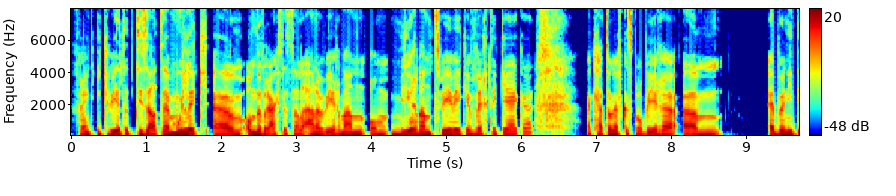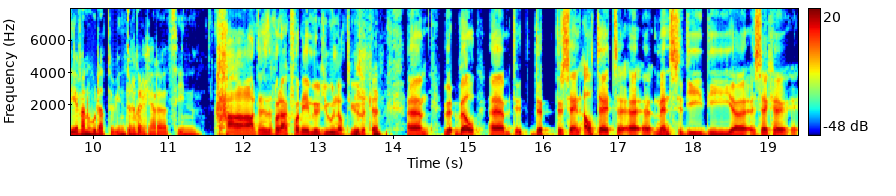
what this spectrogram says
Frank, ik weet het, het is altijd moeilijk um, om de vraag te stellen aan een weerman om meer dan twee weken ver te kijken. Maar ik ga het toch even proberen. Um, hebben we een idee van hoe dat de winter er gaat uitzien? Ha, dat is de vraag van 1 miljoen natuurlijk. Hè. um, we, wel, um, er zijn altijd uh, uh, mensen die, die uh, zeggen,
